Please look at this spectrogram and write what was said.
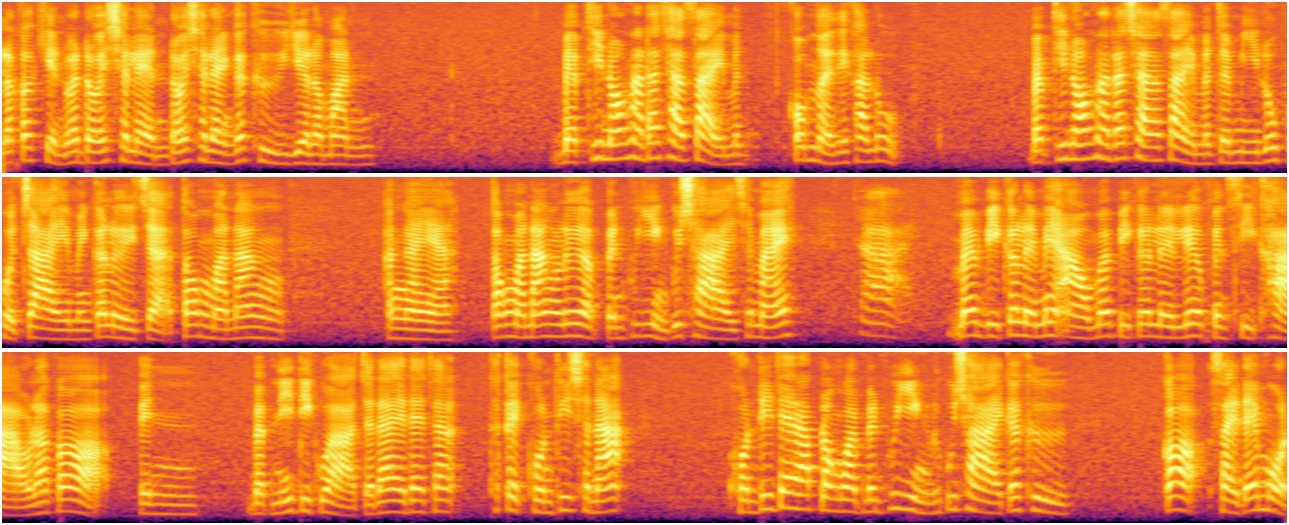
แล้วก็เขียนว่าดอยเชแลนดอยเชแลนก็คือเยอรมัน แบบที่น้องนาตาชาใส่มันก้มหน่อยสิคะลูก แบบที่น้องนาตาชาใส่มันจะมีรูปหัวใจมันก็เลยจะต้องมานั่งยังไงอะต้องมานั่งเลือกเป็นผู้หญิงผู้ชายใช่ไหมใช่ แม่บีก็เลยไม่เอาแม่บีก็เลยเลือกเป็นสีขาวแล้วก็เป็นแบบนี้ดีกว่าจะได้ได้ถ้าถ้าเกิดคนที่ชนะ คนที่ได้รับรางวัลเป็นผู้หญิงหรือผู้ชายก็คือ ก็ใส่ได้หมด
